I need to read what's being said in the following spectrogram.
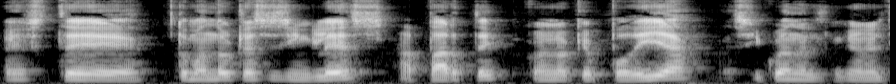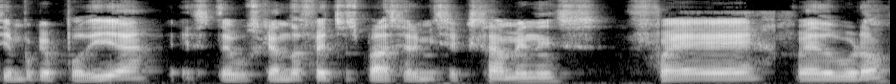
este, tomando clases de inglés aparte, con lo que podía, así con el, con el tiempo que podía, este, buscando fechas para hacer mis exámenes. Fue, fue duro.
